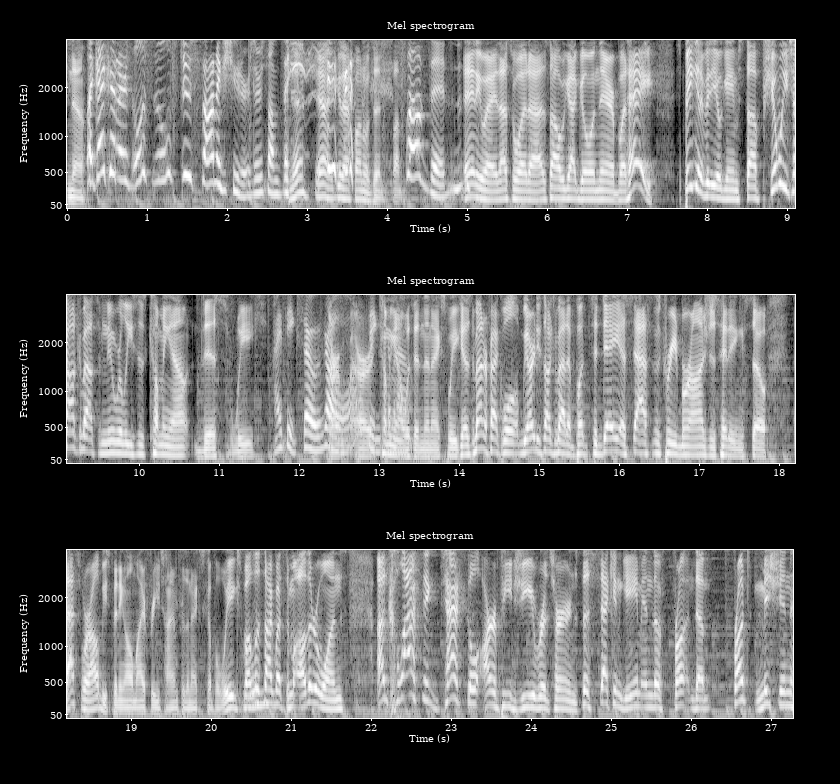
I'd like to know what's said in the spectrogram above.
No. like I can understand. Let's let's do Sonic shooters or something. Yeah, yeah, you can have fun with it. Fun. something. anyway, that's what uh, that's all we got going there. But hey, speaking of video game stuff, should we talk about some new releases coming out this week? I think so. We've got Or, a lot or things coming out within the next week. As a matter of fact, well, we already talked about it, but today Assassin's Creed Mirage is hitting, so that's where I'll be spending all my free time for the next couple weeks. But let's Mm-hmm. talk about some other ones. A classic tactical RPG returns. The second game in the front the front mission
